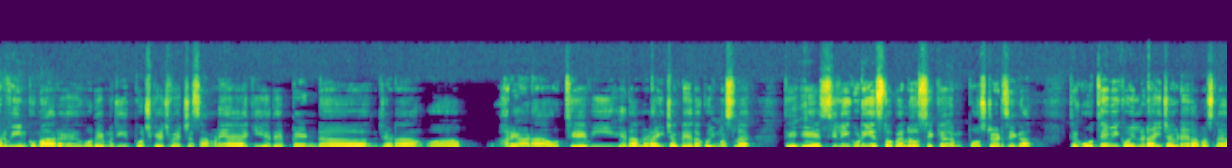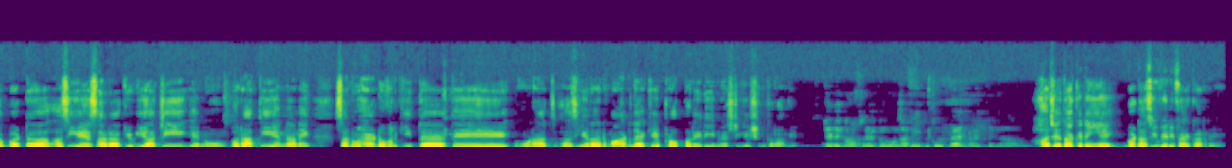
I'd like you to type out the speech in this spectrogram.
ਪ੍ਰਵੀਨ ਕੁਮਾਰ ਹੈ, ਉਹਦੇ ਮਜੀਦ ਪੁੱਛਗਿੱਛ ਵਿੱਚ ਸਾਹਮਣੇ ਆਇਆ ਕਿ ਇਹਦੇ ਪਿੰਡ ਜਿਹੜਾ ਹਰਿਆਣਾ ਉੱਥੇ ਵੀ ਇਹਦਾ ਲੜਾਈ ਝਗੜੇ ਦਾ ਕੋਈ ਮਸਲਾ ਹੈ? ਤੇ ਇਹ ਸਿਲੀਗੁੜੀ ਇਸ ਤੋਂ ਪਹਿਲਾਂ ਸਿੱਖ ਪੋਸਟਡ ਸੀਗਾ। ਤੇ ਉੱਥੇ ਵੀ ਕੋਈ ਲੜਾਈ ਝਗੜੇ ਦਾ ਮਸਲਾ ਹੈ ਬਟ ਅਸੀਂ ਇਹ ਸਾਰਾ ਕਿਉਂਕਿ ਅੱਜ ਹੀ ਇਹਨੂੰ ਰਾਤੀ ਇਹਨਾਂ ਨੇ ਸਾਨੂੰ ਹੈਂਡਓਵਰ ਕੀਤਾ ਹੈ ਤੇ ਹੁਣ ਅੱਜ ਅਸੀਂ ਇਹਦਾ ਰਿਮਾਂਡ ਲੈ ਕੇ ਪ੍ਰੋਪਰ ਇਹਦੀ ਇਨਵੈਸਟੀਗੇਸ਼ਨ ਕਰਾਂਗੇ। ਜਿਹੜੇ ਦੂਸਰੇ ਦੋ ਉਹਨਾਂ ਦੀ ਵੀ ਕੋਈ ਬੈਕਗ੍ਰਾਉਂਡ ਪਹਿਲਾਂ? ਹਜੇ ਤੱਕ ਨਹੀਂ ਆਈ ਬਟ ਅਸੀਂ ਵੈਰੀਫਾਈ ਕਰ ਰਹੇ ਹਾਂ।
